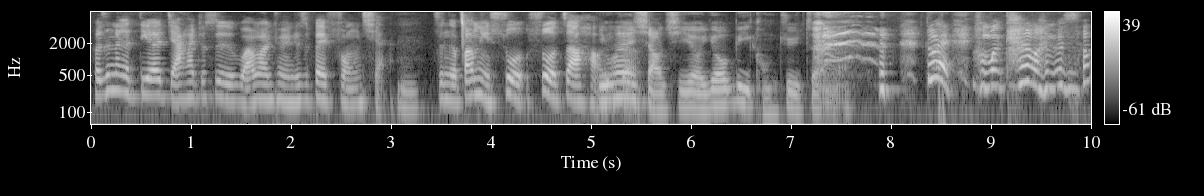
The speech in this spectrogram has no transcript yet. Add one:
可是那个第二家，它就是完完全全就是被封起来，嗯整个帮你塑塑造好。因为小琪有幽闭恐惧症嘛，对我们看完的时候，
